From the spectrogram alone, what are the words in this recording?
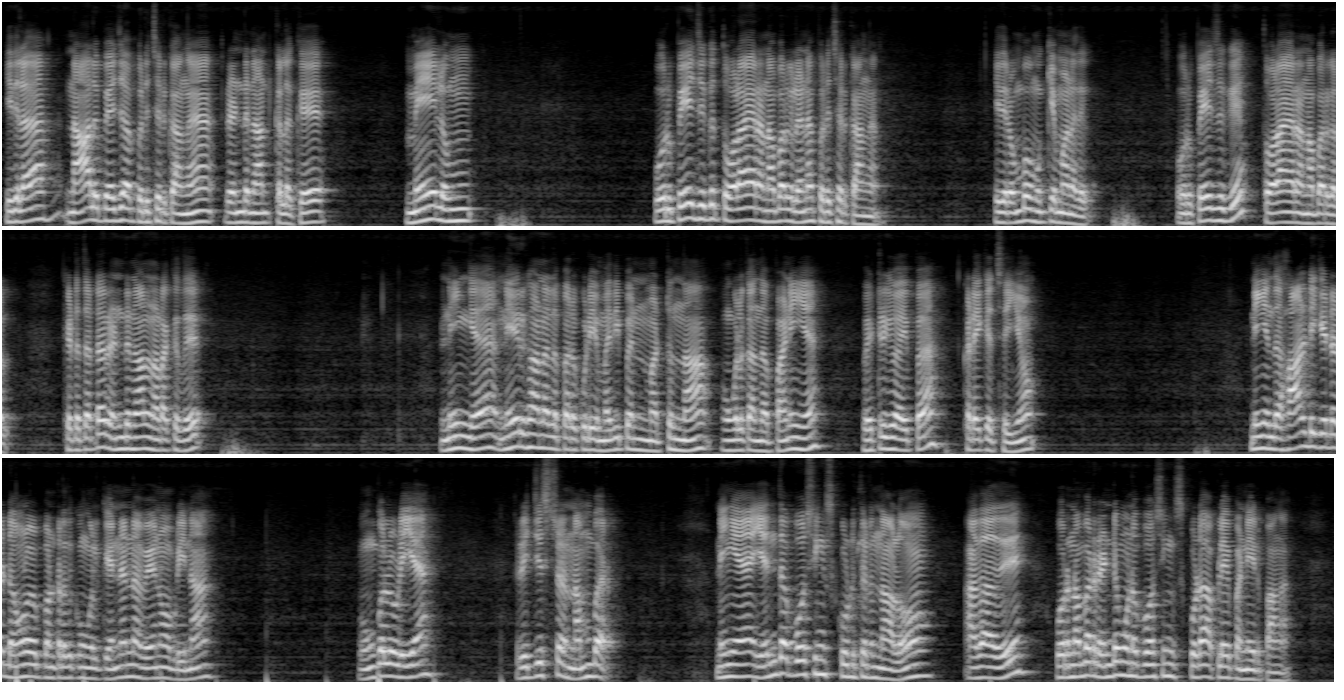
இதில் நாலு பேஜாக பிரிச்சுருக்காங்க ரெண்டு நாட்களுக்கு. மேலும் ஒரு பேஜுக்கு தொள்ளாயிரம் நபர்கள் என பிரிச்சிருக்காங்க. இது ரொம்ப முக்கியமானது. ஒரு பேஜுக்கு தொள்ளாயிரம் நபர்கள். கிட்டத்தட்ட ரெண்டு நாள் நடக்குது. நீங்கள் நேர்காணலில் பெறக்கூடிய மதிப்பெண் மட்டும்தான் உங்களுக்கு அந்த பணியை வெற்றி வாய்ப்பை கிடைக்க செய்யும். நீங்கள் இந்த ஹால் டிக்கெட்டை டவுன்லோட் பண்ணுறதுக்கு உங்களுக்கு என்னென்ன வேணும் அப்படின்னா உங்களுடைய ரிஜிஸ்டர் நம்பர். நீங்கள் எந்த போஸ்டிங்ஸ் கொடுத்துருந்தாலும் அதாவது ஒரு நபர் ரெண்டு மூணு போஸ்டிங்ஸ் கூட அப்ளை பண்ணியிருப்பாங்க.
